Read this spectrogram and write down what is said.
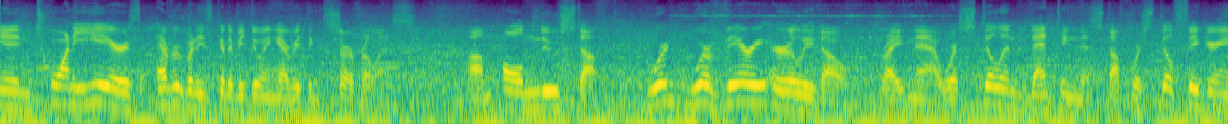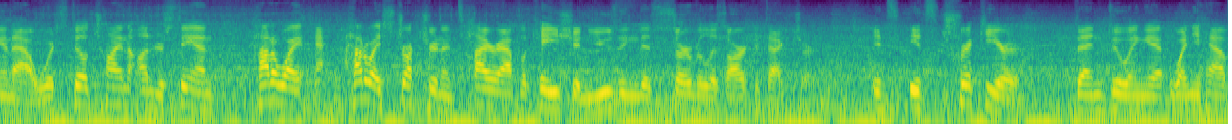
in 20 years, everybody's going to be doing everything serverless, um, all new stuff. We're, we're very early though, right now. We're still inventing this stuff. We're still figuring it out. We're still trying to understand how do I, how do I structure an entire application using this serverless architecture. It's, it's trickier than doing it when you have,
